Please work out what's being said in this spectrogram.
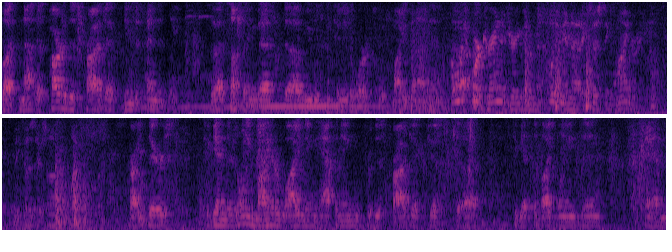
but not as part of this project independently. So that's something that, uh, we will continue to work with Mike on, and. How much uh, more drainage are you gonna be putting in that existing line right now? Because there's nothing left. Right, there's, again, there's only minor widening happening for this project, just uh, to get the bike lanes in. And,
